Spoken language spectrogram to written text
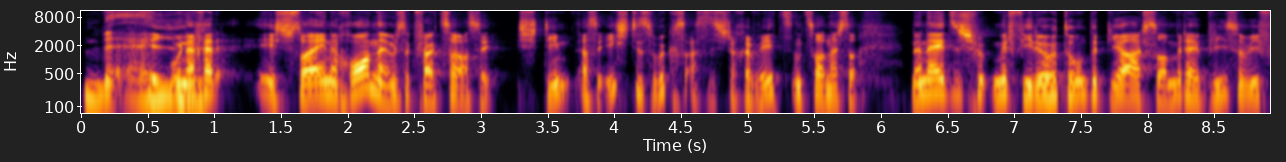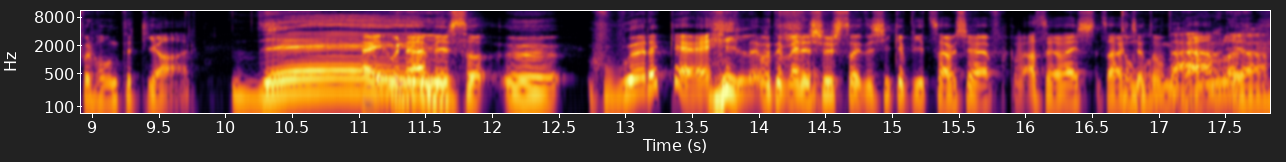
Nein! Und nachher ist so einer gekommen und haben wir so gefragt, so, also, stimmt, also ist das wirklich so? Also, das ist doch ein Witz. Und so, und er so, nein, nein, das ist, wir feiern heute 100 Jahre, so, wir haben Preise wie vor 100 Jahren. Nein! Hey, und dann haben wir so, äh, hure geil. Oder wenn du sonst so in den Skigebieten zahlst, du einfach, also weißt du, zahlst du ja dumm dämlich. Ja,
